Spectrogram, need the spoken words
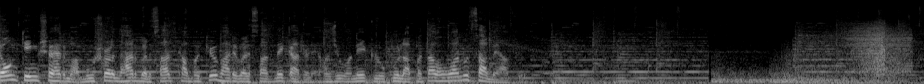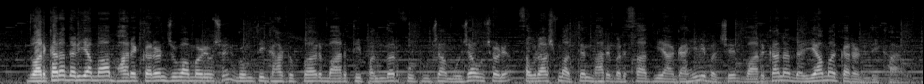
ચોંગકિંગ શહેરમાં મુશળધાર વરસાદ ખાબક્યો. ભારે વરસાદને કારણે હજુ અનેક લોકો લાપતા હોવાનું સામે આવ્યું. દ્વારકાના દરિયામાં ભારે કરંટ જોવા મળ્યો છે. ગોમતી ઘાટ ઉપર બારથી પંદર ફૂટ ઊંચા મોજા ઉછળ્યા. સૌરાષ્ટ્રમાં અત્યંત ભારે વરસાદની આગાહીની વચ્ચે દ્વારકાના દરિયામાં કરંટ દેખાયો.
